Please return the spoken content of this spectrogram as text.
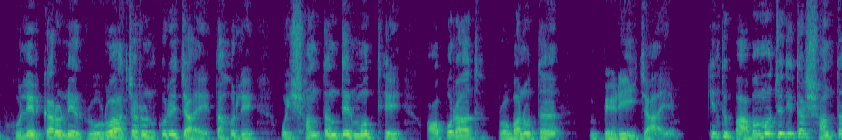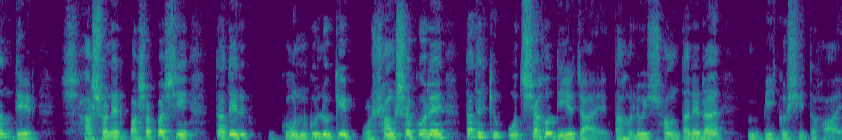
ভুলের কারণে রূঢ় আচরণ করে যায়, তাহলে ওই সন্তানদের মধ্যে অপরাধ প্রবণতা বেড়েই যায়। কিন্তু বাবা-মা যদি তার সন্তানদের শাসনের পাশাপাশি তাদের গুণগুলোকে প্রশংসা করে তাদেরকে উৎসাহ দিয়ে যায়, তাহলে ওই সন্তানেরা বিকশিত হয়।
